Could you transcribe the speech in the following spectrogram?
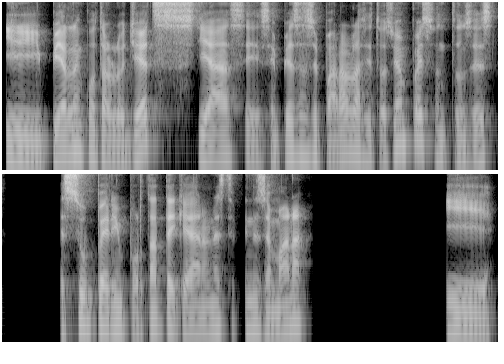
y pierden contra los Jets, ya se, se empieza a separar la situación, pues entonces es súper importante que ganen este fin de semana. Y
